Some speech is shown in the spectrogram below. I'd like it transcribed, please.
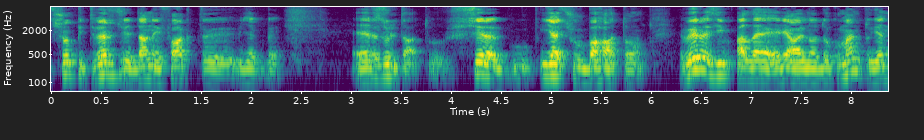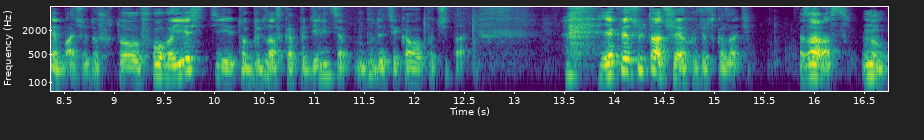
що підтверджує даний факт, е, якби е, результату. Ще я чув багато виразів, але реального документу я не бачив. Тож хто в кого є, то, будь ласка, поділіться, буде цікаво почитати. Як результат, що я хочу сказати? Зараз, ну,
